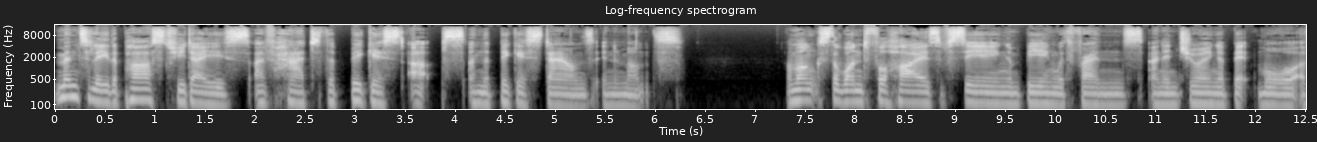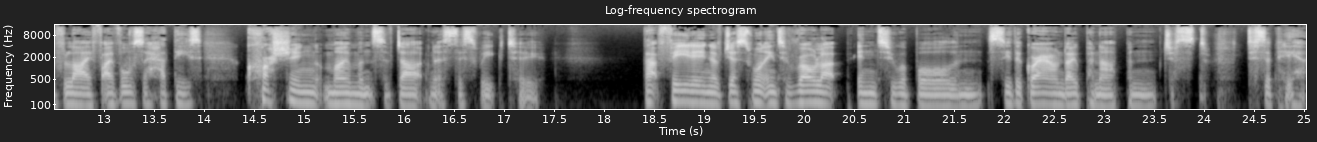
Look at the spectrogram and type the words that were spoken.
Mentally, the past few days, I've had the biggest ups and the biggest downs in months. Amongst the wonderful highs of seeing and being with friends and enjoying a bit more of life, I've also had these crushing moments of darkness this week too. That feeling of just wanting to roll up into a ball and see the ground open up and just disappear.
